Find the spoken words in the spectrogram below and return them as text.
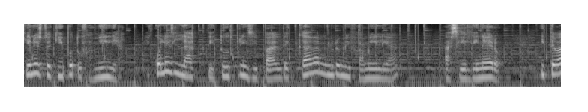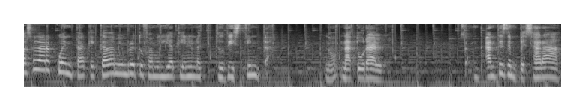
¿Quién es tu equipo? Tu familia. ¿Y cuál es la actitud principal de cada miembro de mi familia hacia el dinero? Y te vas a dar cuenta que cada miembro de tu familia tiene una actitud distinta, ¿no? Natural. antes de empezar a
